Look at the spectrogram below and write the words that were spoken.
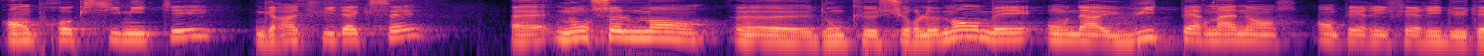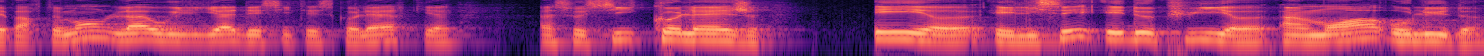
en proximité, gratuit d'accès, euh, non seulement euh, donc sur le Mans, mais on a huit permanences en périphérie du département, là où il y a des cités scolaires qui associent collèges et, et lycées, et depuis un mois au LUD,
